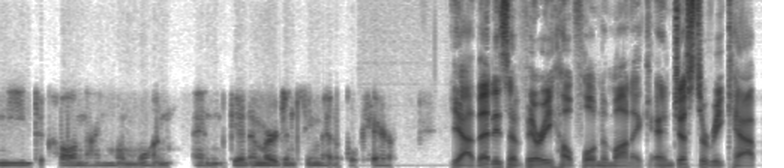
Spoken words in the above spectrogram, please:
need to call 911 and get emergency medical care. Yeah, that is a very helpful mnemonic. And just to recap,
